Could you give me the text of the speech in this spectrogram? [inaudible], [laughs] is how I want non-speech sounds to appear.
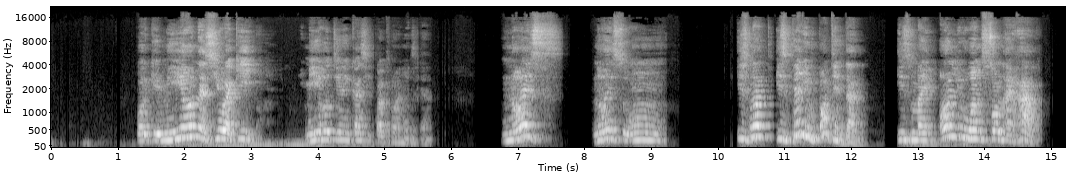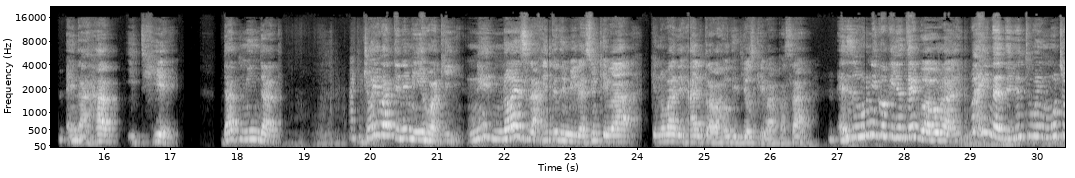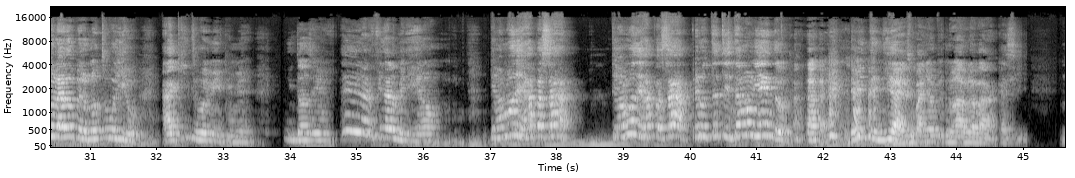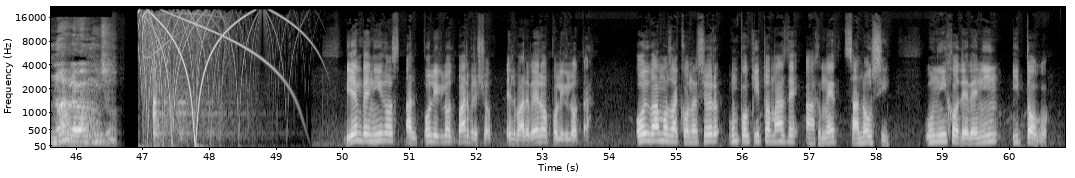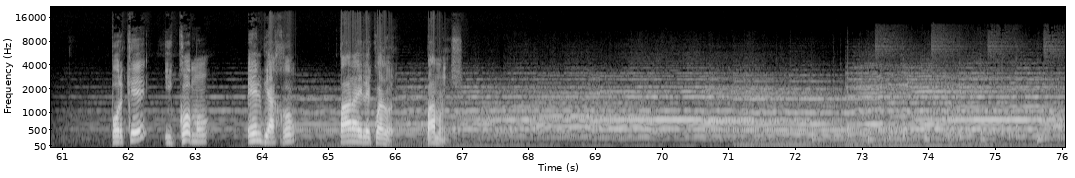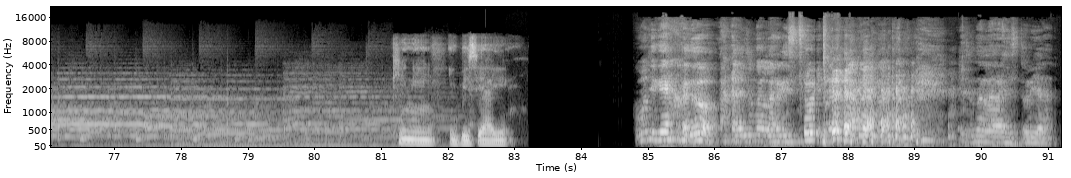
Porque mi hijo nació aquí. Mi hijo tiene casi cuatro años ya. No es, no es un, it's not, it's very important that it's my only one son I have. And I have it here. That means that yo iba a tener mi hijo aquí. Ni, no es la gente de inmigración que, va, que no va a dejar el trabajo de Dios que va a pasar. Es lo único que yo tengo ahora. Imagínate, yo estuve en muchos lados, pero no tuve hijo. Aquí tuve mi primer. Entonces, eh, al final me dijeron, te vamos a dejar pasar. Te vamos a dejar pasar, pero te, te estamos viendo. [laughs] yo entendía español, pero no hablaba casi. No hablaba mucho. Bienvenidos al Polyglot Barbershop, el barbero poliglota. Hoy vamos a conocer un poquito más de Ahmed Sanoussi, un hijo de Benín y Togo. ¿Por qué y cómo él viajó para el Ecuador? Vámonos. kí ni ìgbésí? ¿Cómo llegué a Ecuador? [laughs] Es una larga historia. [laughs] es una larga historia.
